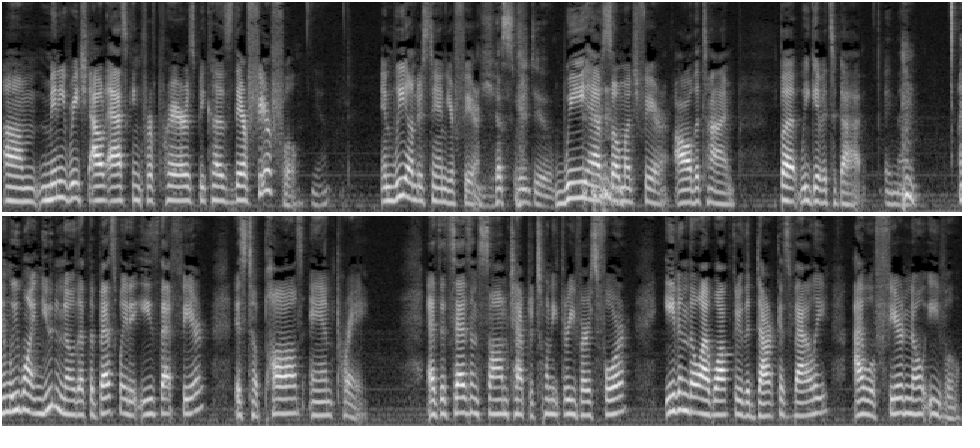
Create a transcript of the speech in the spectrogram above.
Um, many reached out asking for prayers because they're fearful. Yeah. And we understand your fear. Yes, we do. We have so much fear all the time, but we give it to God. Amen. And we want you to know that the best way to ease that fear is to pause and pray. As it says in Psalm chapter 23, verse 4 Even though I walk through the darkest valley, I will fear no evil,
